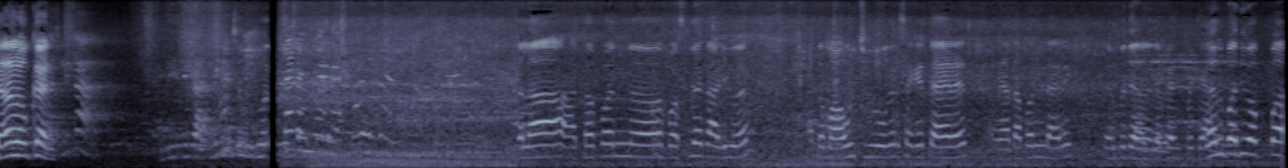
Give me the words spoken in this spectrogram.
चला लवकर. चला आता पण अं, बसलोय गाडीवर. आता माऊ चिव वगैरे सगळे तयार आहेत. आणि आता आपण डायरेक्ट गणपती आणायला. गणपती. गणपती बाप्पा.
